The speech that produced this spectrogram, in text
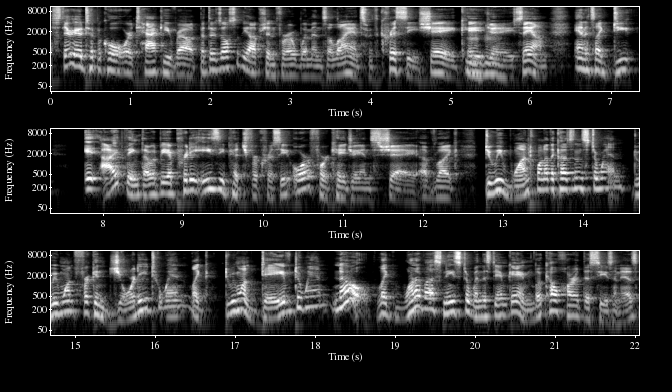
stereotypical or tacky route, but there's also the option for a women's alliance with Chrissy, Shay, KJ, mm-hmm. Sam. And it's like, do you it, I think that would be a pretty easy pitch for Chrissy or for KJ and Shay of like, do we want one of the cousins to win? Do we want freaking Jordy to win? Like, do we want Dave to win? No. Like, one of us needs to win this damn game. Look how hard this season is.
